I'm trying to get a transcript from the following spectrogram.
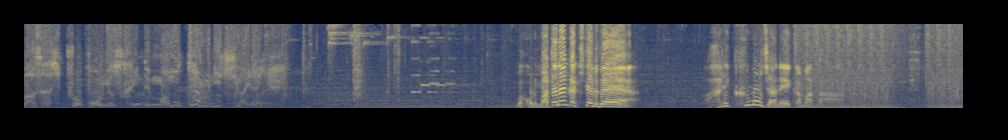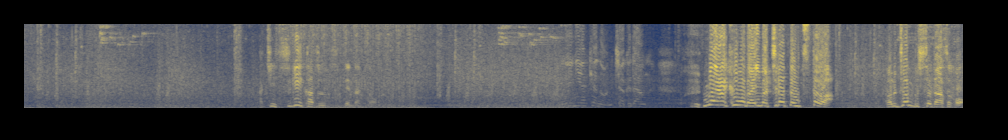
マザーシップを防御スクリーンで守っているに違いない。うわ、これまたなんか来てるね。あれ、雲じゃねえか、また。あっちにすげえ数映ってんだけど。うわー、雲だ今、チラッと映ったわ。あれ、ジャンプしてた、あそこ。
